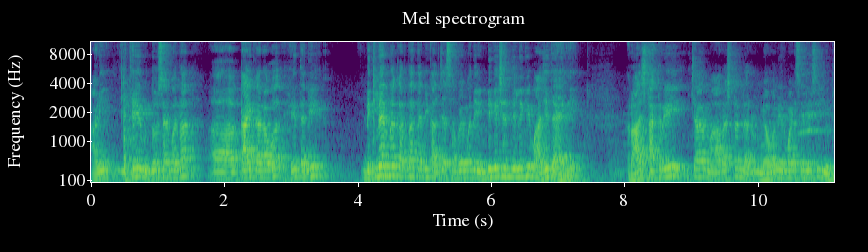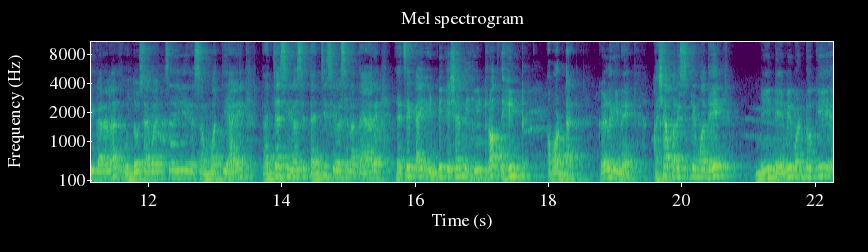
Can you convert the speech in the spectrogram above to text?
आणि इथे उद्धवसाहेबांना काय करावं हे त्यांनी डिक्लेअर न करता त्यांनी कालच्या सभेमध्ये इंडिकेशन दिले की माझी तयारी आहे. राज ठाकरेच्या महाराष्ट्र नर- नवनिर्माण सेनेशी युती करायला उद्धव साहेबांची संमती आहे. त्यांच्या शिवसे त्यांची शिवसेना तयार आहे. ह्याचे काही indication he drop the hint about that कळलं की नाही? अशा परिस्थितीमध्ये मी नेहमी म्हणतो की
